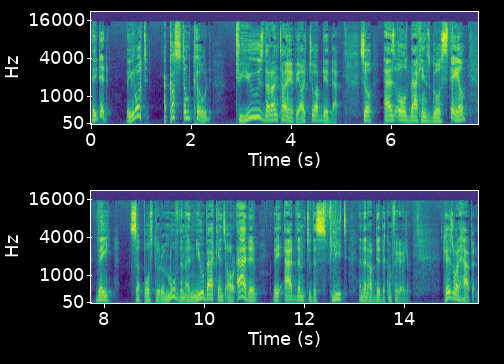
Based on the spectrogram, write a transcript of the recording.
They did. They wrote a custom code to use the runtime API to update that. So as old backends go stale, they supposed to remove them and new backends are added. They add them to this fleet and then update the configuration. Here's what happened.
